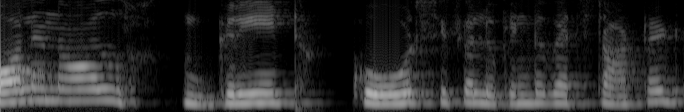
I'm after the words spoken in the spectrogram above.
all in all, great course if you're looking to get started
